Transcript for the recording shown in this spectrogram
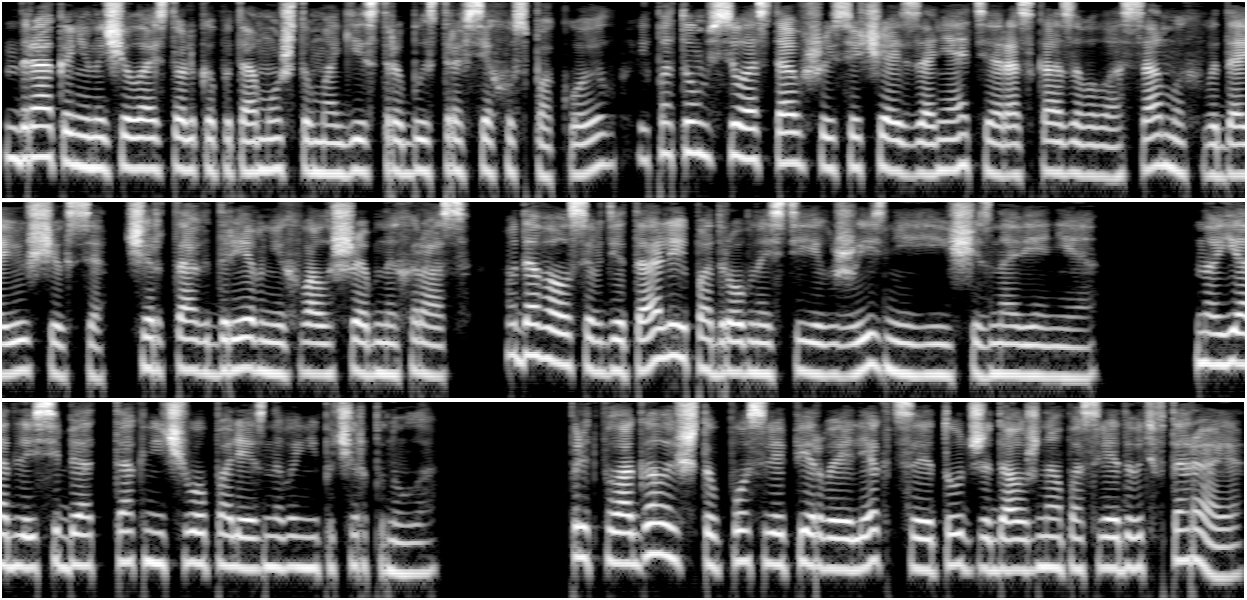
Драка не началась только потому, что магистр быстро всех успокоил, и потом всю оставшуюся часть занятия рассказывал о самых выдающихся чертах древних волшебных рас, вдавался в детали и подробности их жизни и исчезновения но я для себя так ничего полезного не почерпнула. Предполагалось, что после первой лекции тут же должна последовать вторая,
